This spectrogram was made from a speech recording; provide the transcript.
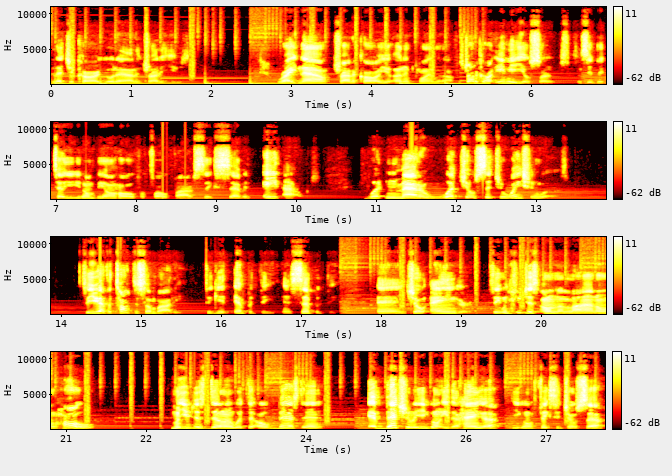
let your card go down and try to use it. Right now, try to call your unemployment office. Try to call any of your services and see if they tell you you don't be on hold for four, five, six, seven, eight hours. Wouldn't matter what your situation was. So you have to talk to somebody to get empathy and sympathy and show anger. See, when you just on the line on hold, when you're just dealing with the obese, then eventually you're gonna either hang up, you're gonna fix it yourself.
